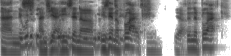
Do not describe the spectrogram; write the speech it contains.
and and yeah, he's in a he's in a black yeah. in a black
